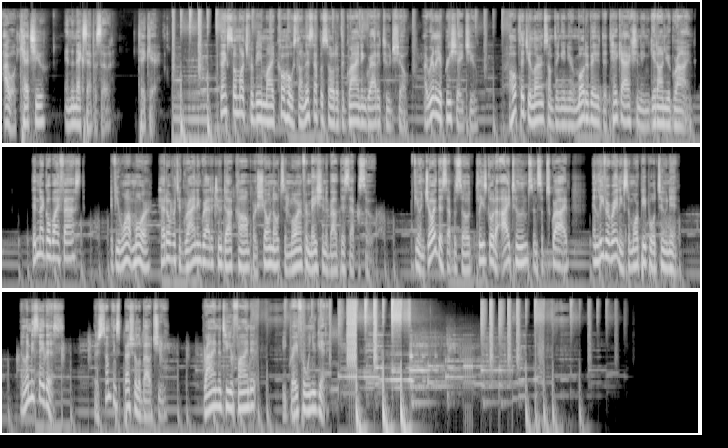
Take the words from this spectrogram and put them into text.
I will catch you in the next episode. Take care. Thanks so much for being my co host on this episode of the Grind and Gratitude Show. I really appreciate you. I hope that you learned something and you're motivated to take action and get on your grind. Didn't that go by fast? If you want more, head over to grindandgratitude.com for show notes and more information about this episode. If you enjoyed this episode, please go to iTunes and subscribe and leave a rating so more people will tune in. And let me say this there's something special about you. Grind until you find it be grateful when you get it.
